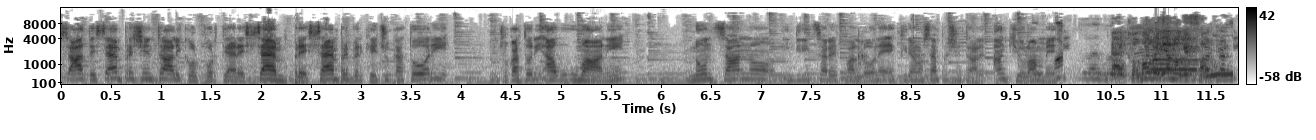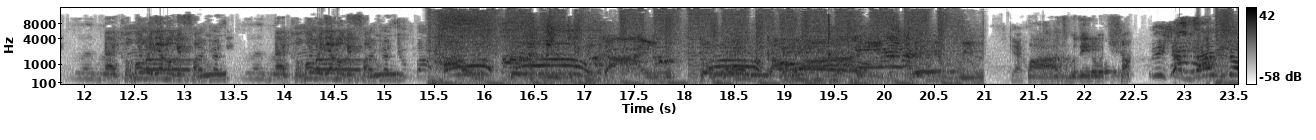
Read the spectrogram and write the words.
state sempre centrali col portiere, sempre, sempre perché i giocatori, giocatori ah, umani non sanno indirizzare il pallone e tirano sempre centrale. Anch'io lo ammetto. Ecco, mo vediamo che fa lui. Ecco, mo vediamo che fa lui. Ecco, mo vediamo che fa lui. Chi è Qua, ti potevi rovesciare. Ricevendo!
